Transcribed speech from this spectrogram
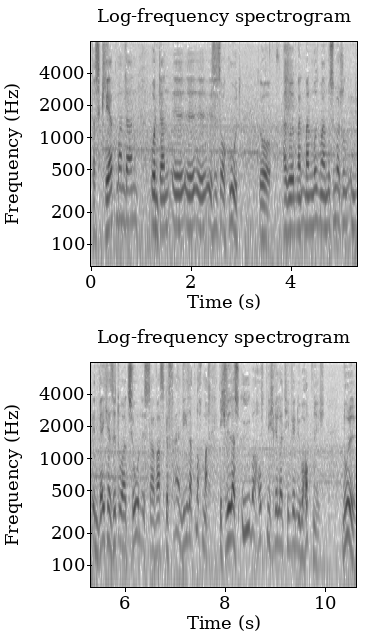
Das klärt man dann und dann ist es auch gut. So, also man, man, muss, man muss immer schon, in, in, welcher Situation ist da was gefallen. Wie gesagt, nochmal, ich will das überhaupt nicht relativieren, überhaupt nicht. Null.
